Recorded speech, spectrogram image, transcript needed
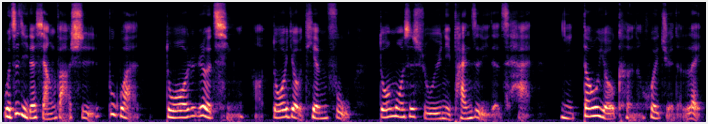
我自己的想法是，不管多热情，好，多有天赋，多么是属于你盘子里的菜，你都有可能会觉得累。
